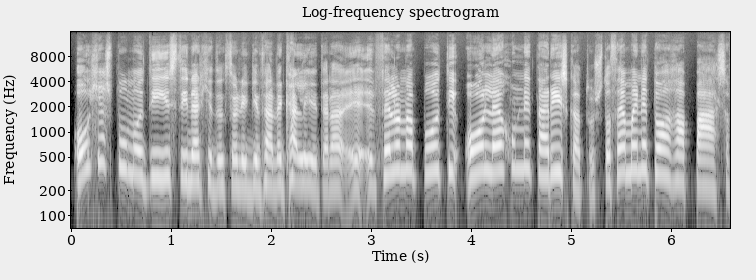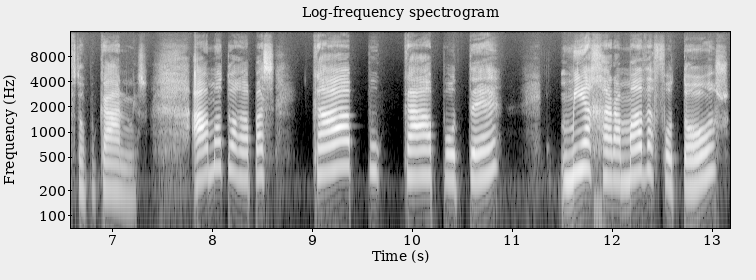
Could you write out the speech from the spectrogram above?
όχι ας πούμε ότι στην αρχιτεκτονική θα είναι καλύτερα. Ε, θέλω να πω ότι όλα έχουν τα ρίσκα τους. Το θέμα είναι το αγαπάς αυτό που κάνεις. Άμα το αγαπάς κάπου κάποτε μία χαραμάδα φωτός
